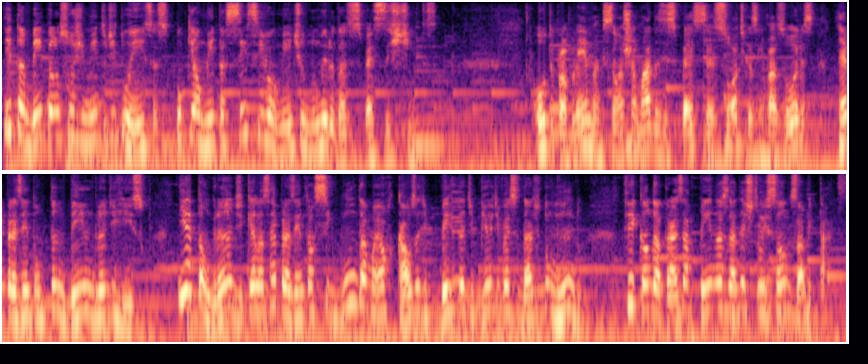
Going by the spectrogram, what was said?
e também pelo surgimento de doenças, o que aumenta sensivelmente o número das espécies extintas. Outro problema, que são as chamadas espécies exóticas invasoras, representam também um grande risco. E é tão grande que elas representam a segunda maior causa de perda de biodiversidade do mundo, ficando atrás apenas da destruição dos habitats.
